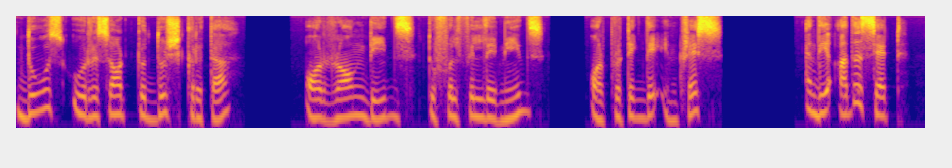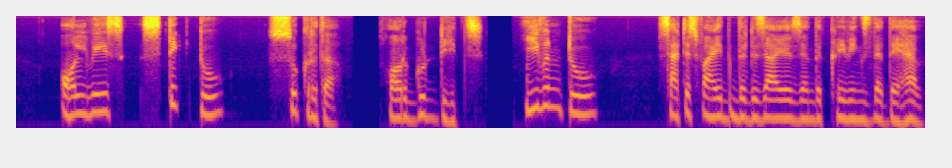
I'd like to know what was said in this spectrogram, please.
those who resort to dushkrita or wrong deeds to fulfill their needs or protect their interests, and the other set always stick to sukrita or good deeds, even to satisfy the desires and the cravings that they have.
